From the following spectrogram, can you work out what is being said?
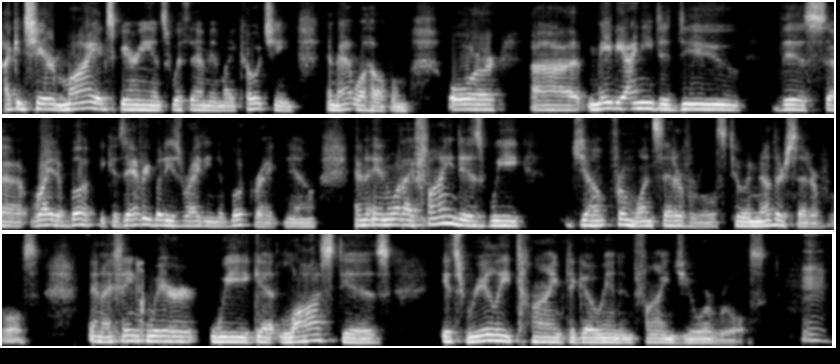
i can share my experience with them in my coaching and that will help them or uh, maybe i need to do this uh, write a book because everybody's writing a book right now. And and what i find is we jump from one set of rules to another set of rules. And i think mm-hmm. where we get lost is it's really time to go in and find your rules Mm.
